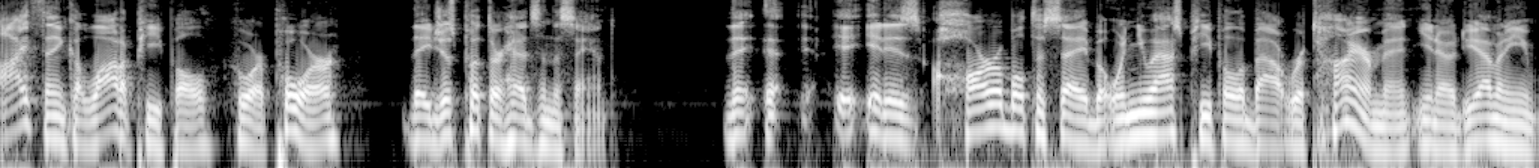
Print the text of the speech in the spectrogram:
I think a lot of people who are poor, they just put their heads in the sand. They, uh, it it is horrible to say, but when you ask people about retirement, you know, do you have any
